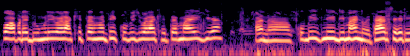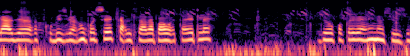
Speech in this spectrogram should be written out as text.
તો આપણે ડુંગળીવાળા ખેતરમાંથી કોબીજવાળા ખેતરમાં આવી ગયા અને કોબીજની ડિમાન્ડ વધારે છે એટલે આજે કોબીજ વેણવું પડશે. કાલ સારા ભાવ હતા એટલે. જો પકડી વેણીનો શું છે.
